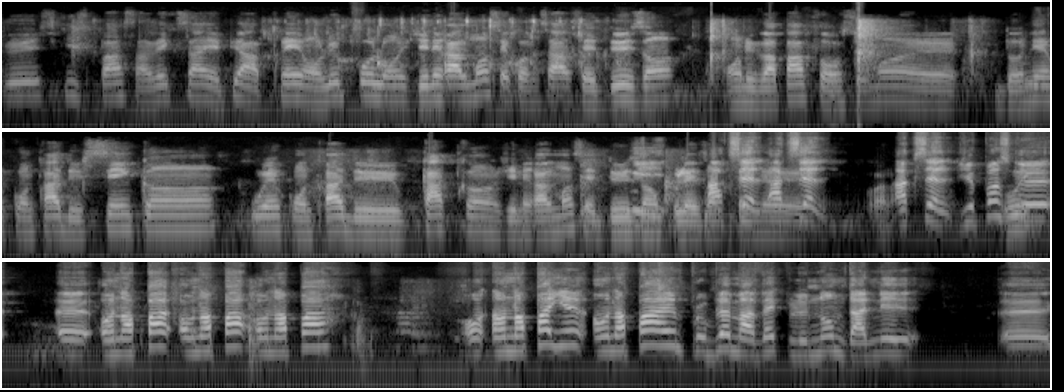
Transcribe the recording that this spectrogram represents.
peu ce qui se passe avec ça et puis après on le prolonge. Généralement c'est comme ça, c'est deux ans. On ne va pas forcément euh, donner un contrat de cinq ans ou un contrat de quatre ans. Généralement c'est deux ans pour les Axel, Axel, Axel, je pense que euh, on n'a pas, on n'a pas, on n'a pas, on n'a pas, on n'a pas un problème avec le nombre d'années euh,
